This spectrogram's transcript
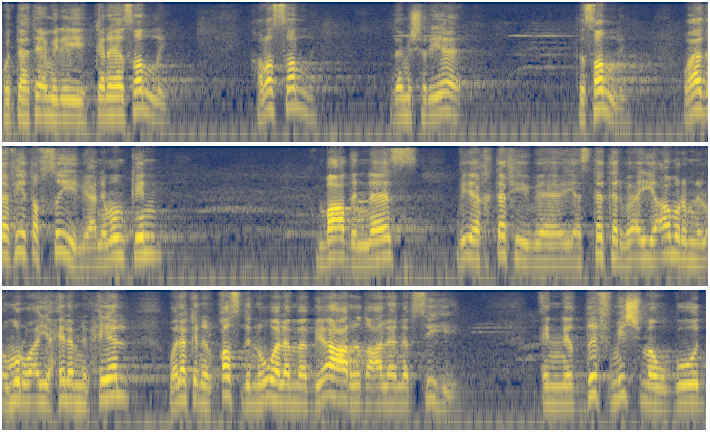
كنت هتعمل إيه؟ كان هيصلي. خلاص صلي. ده مش رياء. تصلي. وهذا فيه تفصيل. يعني ممكن بعض الناس بيختفي يستتر بأي أمر من الأمور وأي حيلة من الحيل ولكن القصد أنه هو لما بيعرض على نفسه أن الضيف مش موجود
